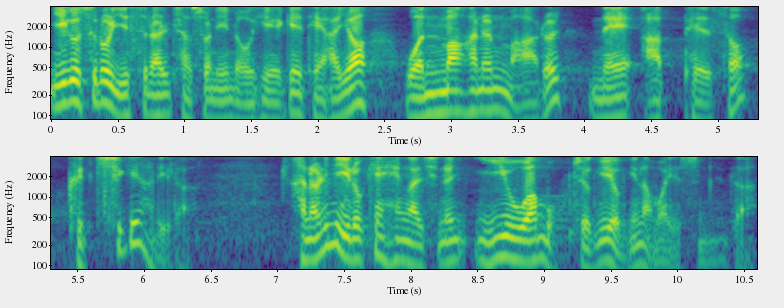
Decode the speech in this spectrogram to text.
이것으로 이스라엘 자손이 너희에게 대하여 원망하는 말을 내 앞에서 그치게 하리라. 하나님이 이렇게 행하시는 이유와 목적이 여기 나와 있습니다.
